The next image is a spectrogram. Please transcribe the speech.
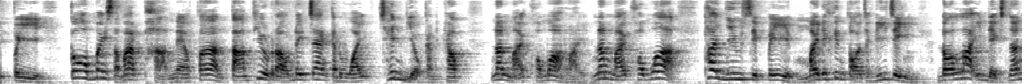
10 ปี ก็ไม่สามารถผ่านแนวต้านตามที่เราได้แจ้งกันไว้ เช่นเดียวกันครับ นั่นหมายความว่าอะไร นั่นหมายความว่าถ้ายิว 10 ปีไม่ได้ขึ้นต่อจากนี้จริง ดอลลาร์อินเด็กซ์นั้น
